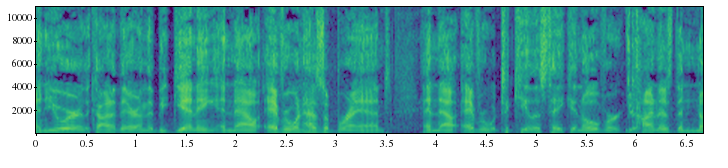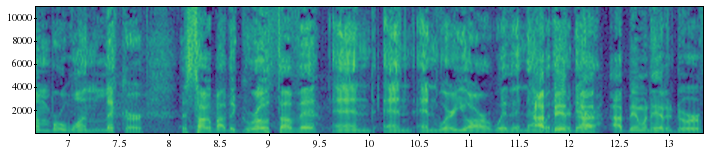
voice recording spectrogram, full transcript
and you were kind of there in the beginning, and now everyone has a brand, and now everyone tequila's taken over, Yeah. kind of as the number one liquor. Let's talk about the growth of it and and and where you are with it now I've with been. I, have been with Herradura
